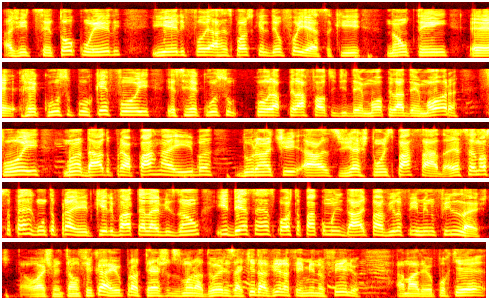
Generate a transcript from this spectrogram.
a gente sentou com ele e ele foi a resposta que ele deu foi essa, que não tem é, recurso, porque foi esse recurso por, pela falta de demora, pela demora, foi mandado para Parnaíba durante as gestões passadas. Essa é a nossa pergunta para ele, que ele vá à televisão e dê essa resposta para a comunidade, para a Vila Firmino Filho Leste. Tá ótimo, então fica aí o protesto dos moradores aqui da Vila Firmino Filho, Amadeu, porque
